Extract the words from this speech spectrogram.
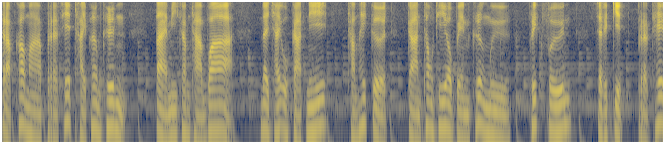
กลับเข้ามาประเทศไทยเพิ่มขึ้น แต่มีคำถามว่า ได้ใช้โอกาสนี้ทำให้เกิดการท่องเที่ยวเป็นเครื่องมือ พลิกฟื้น เศรษฐกิจประเทศ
